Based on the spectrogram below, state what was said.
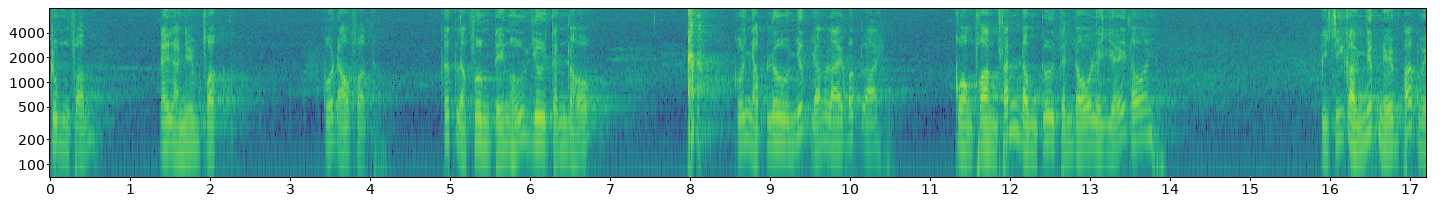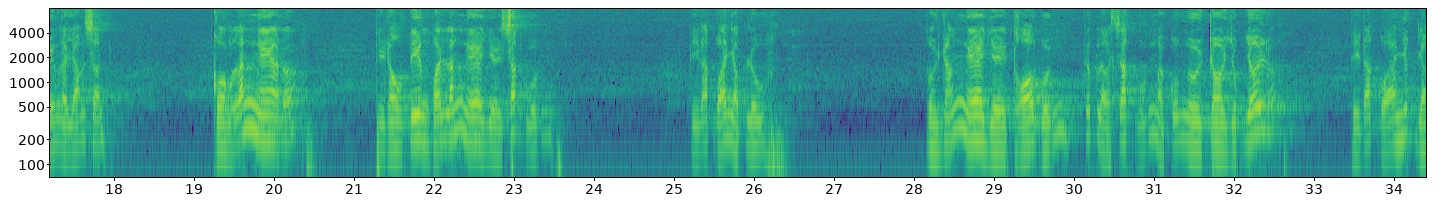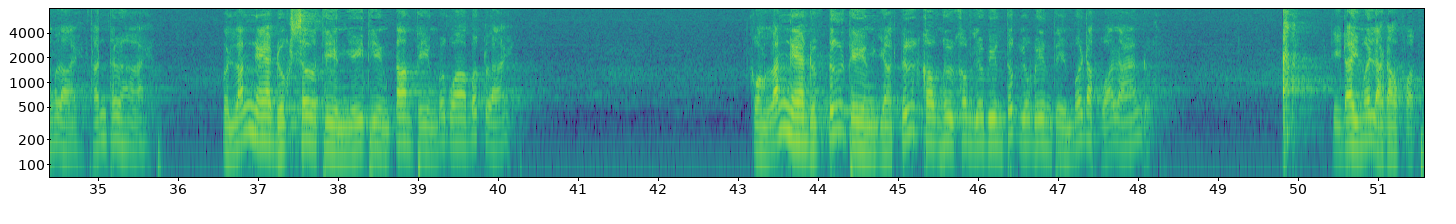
trung phẩm. Đây là niệm phật của đạo phật, tức là phương tiện hữu dư tịnh độ của nhập lưu nhất dẫn lai bất lai còn phàm thánh đồng cư tịnh độ là dễ thôi. Thì chỉ cần nhất niệm phát nguyện là giảng sanh. Còn lắng nghe đó, thì đầu tiên phải lắng nghe về sắc quẩn. Thì đắc quả nhập lưu. Rồi lắng nghe về thọ quẩn, tức là sắc quẩn mà của người trời dục giới đó, thì đắc quả nhất dẫn lại. Thánh thứ hai rồi lắng nghe được sơ thiền, nhị thiền, tam thiền mới qua bất lai còn lắng nghe được tứ thiền và tứ không, hư không, vô biên, thức vô biên thì mới đắc quả la hán được. Thì đây mới là đạo phật.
